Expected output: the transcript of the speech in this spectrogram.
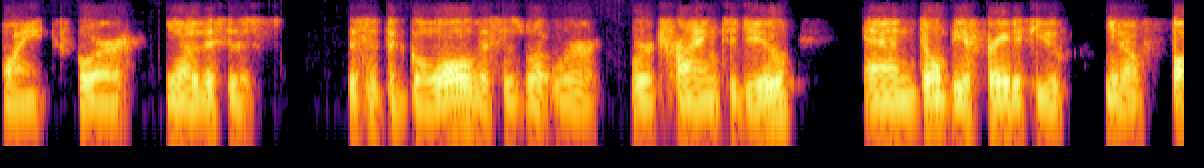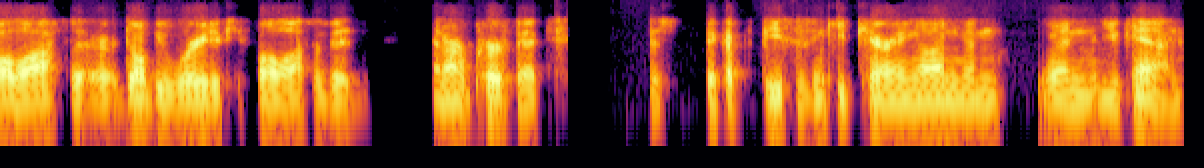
point for, you know, this is this is the goal this is what we're we're trying to do and don't be afraid if you you know fall off or don't be worried if you fall off of it and aren't perfect just pick up the pieces and keep carrying on when when you can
